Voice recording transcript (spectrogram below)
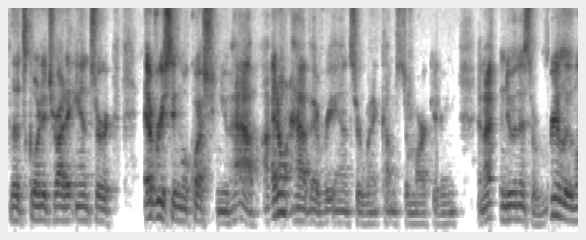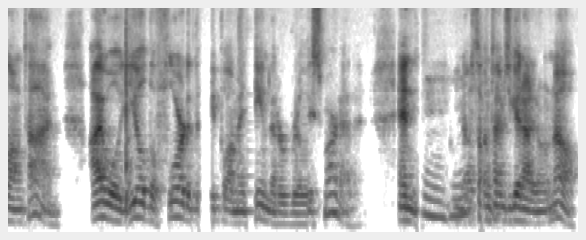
that's going to try to answer every single question you have. I don't have every answer when it comes to marketing, and I've been doing this a really long time. I will yield the floor to the people on my team that are really smart at it. And mm-hmm. you know, sometimes you get, I don't know.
